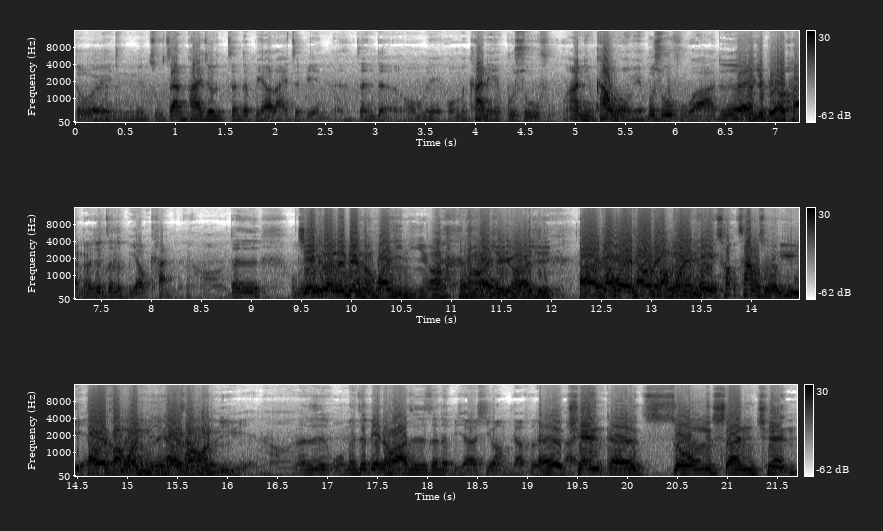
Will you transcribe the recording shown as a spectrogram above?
对，你们主战派就真的不要来这边了，真的，我们我们看你也不舒服啊，你们看我们也不不舒服啊，对不对？那就不要看了，那就真的不要看了啊。但是杰克那边很欢迎你啊，赶快去，赶快去，他他会他会访问你，可以畅畅所欲言，他会访问你，他会访问你。但是我们这边的话，就是真的比较希望比较和呃圈呃中山圈，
